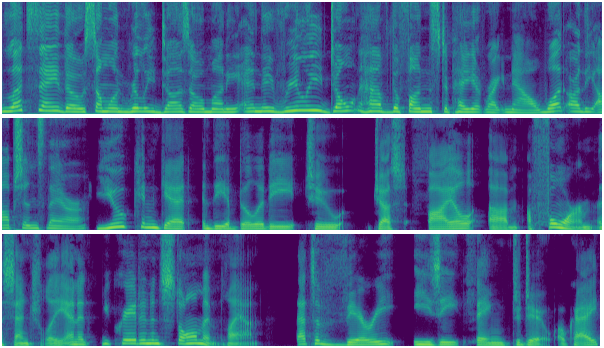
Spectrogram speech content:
Let's say, though, someone really does owe money and they really don't have the funds to pay it right now. What are the options there? You can get the ability to just file um, a form essentially, and it, you create an installment plan. That's a very easy thing to do. Okay.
